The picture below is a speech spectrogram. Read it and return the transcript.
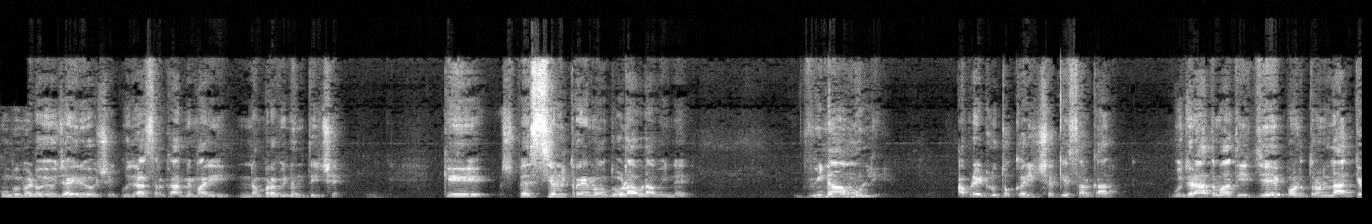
કુંભ મેળો યોજાઈ રહ્યો છે. ગુજરાત સરકારને મારી નમ્ર વિનંતી છે કે સ્પેશિયલ ટ્રેનો દોડાવડાવીને વિના મૂલ્યે આપણે એટલું તો કરી જ શકીએ સરકાર. ગુજરાતમાંથી જે પણ ત્રણ લાખ કે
